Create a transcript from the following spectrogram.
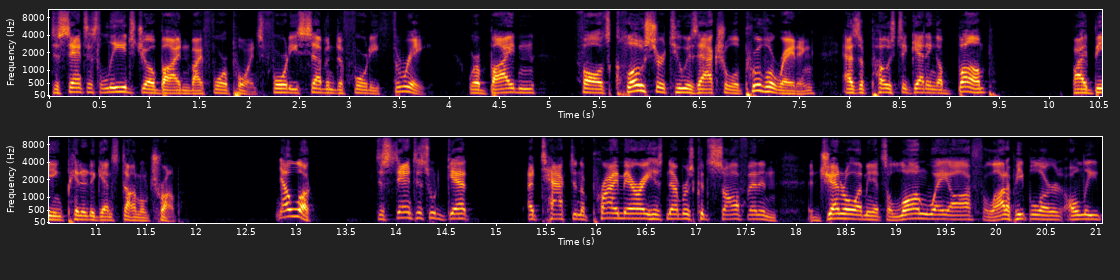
DeSantis leads Joe Biden by four points, 47 to 43, where Biden falls closer to his actual approval rating as opposed to getting a bump by being pitted against Donald Trump. Now, look, DeSantis would get attacked in the primary. His numbers could soften. And general, I mean, it's a long way off. A lot of people are only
